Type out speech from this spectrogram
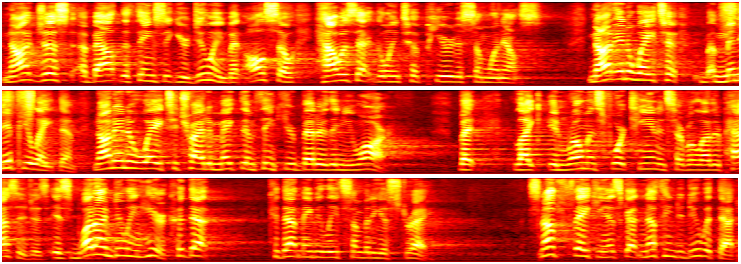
not just about the things that you're doing, but also how is that going to appear to someone else? Not in a way to manipulate them, not in a way to try to make them think you're better than you are. But like in Romans 14 and several other passages, is what I'm doing here, could that, could that maybe lead somebody astray? It's not faking, it's got nothing to do with that,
